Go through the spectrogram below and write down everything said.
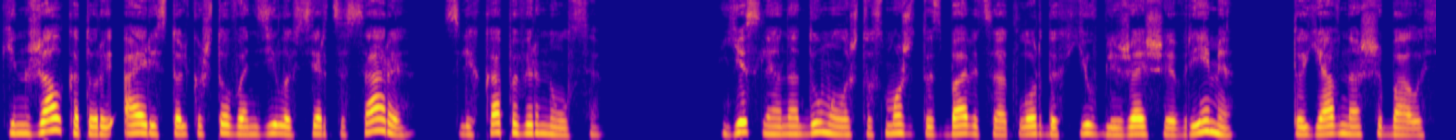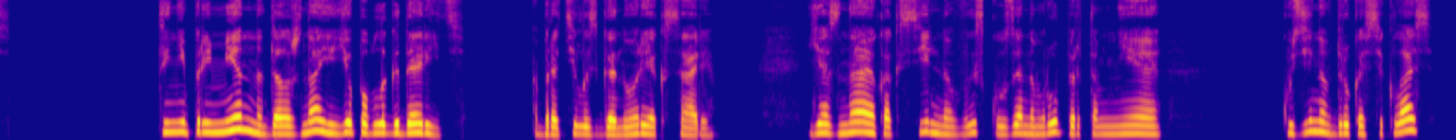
Кинжал, который Айрис только что вонзила в сердце Сары, слегка повернулся. Если она думала, что сможет избавиться от лорда Хью в ближайшее время, то явно ошибалась. «Ты непременно должна ее поблагодарить», — обратилась Ганория к Саре. «Я знаю, как сильно вы с кузеном Рупертом не...» Кузина вдруг осеклась,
